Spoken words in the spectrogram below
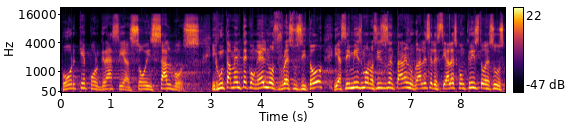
Porque por gracia sois salvos y juntamente con Él nos resucitó y asimismo nos hizo sentar en lugares celestiales con Cristo Jesús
